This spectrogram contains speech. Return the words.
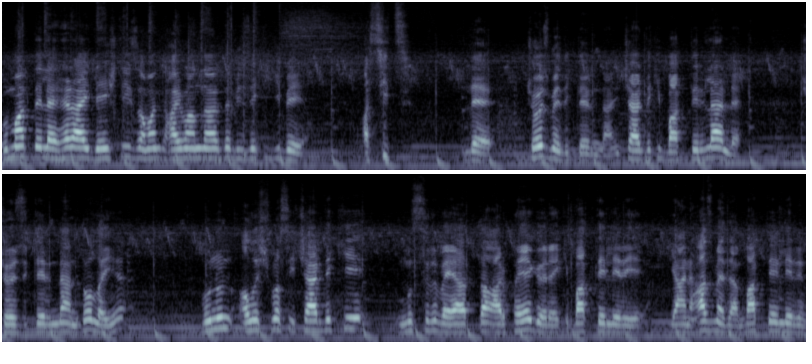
Bu maddeler her ay değiştiği zaman hayvanlarda bizdeki gibi asitle çözmediklerinden, içerideki bakterilerle çözdüklerinden dolayı bunun alışması içerideki mısır veyahut da arpaya göre ki bakterileri yani hazmeden bakterilerin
